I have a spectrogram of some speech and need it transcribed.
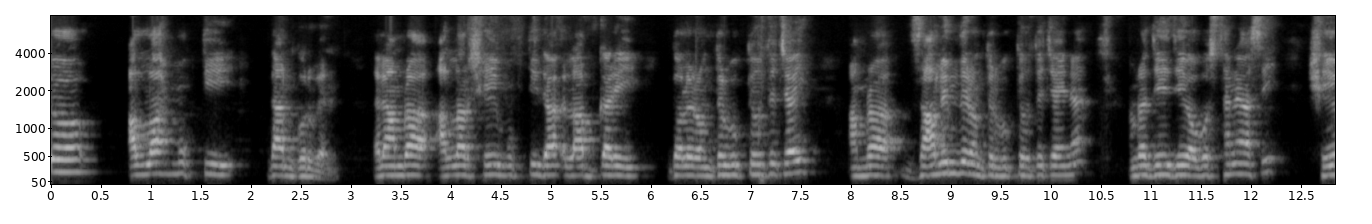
তো আল্লাহ মুক্তি দান করবেন। তাহলে আমরা আল্লাহর সেই মুক্তি লাভকারী দলের অন্তর্ভুক্ত হতে চাই। আমরা জালিমদের অন্তর্ভুক্ত হতে চাই না। আমরা যে যে অবস্থানে আছি, সেই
